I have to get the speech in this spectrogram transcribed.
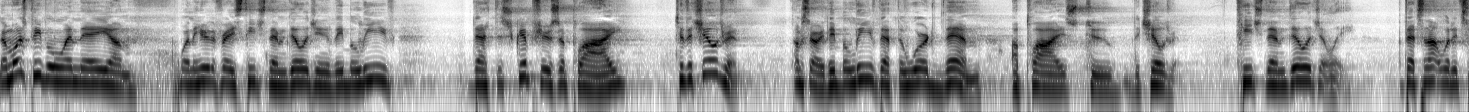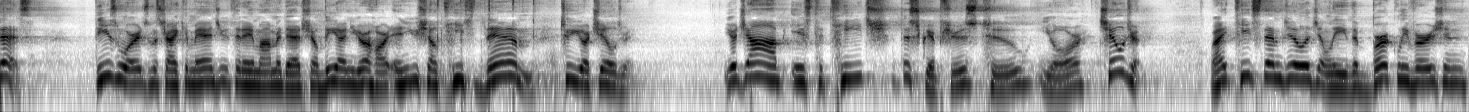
Now, most people, when they, um, when they hear the phrase teach them diligently, they believe that the scriptures apply to the children. I'm sorry, they believe that the word them applies to the children. Teach them diligently. That's not what it says. These words which I command you today, mom and dad, shall be on your heart, and you shall teach them to your children. Your job is to teach the scriptures to your children, right? Teach them diligently. The Berkeley version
